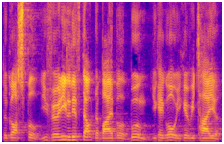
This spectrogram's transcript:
the gospel. You've already lived out the Bible. Boom, you can go, you can retire.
